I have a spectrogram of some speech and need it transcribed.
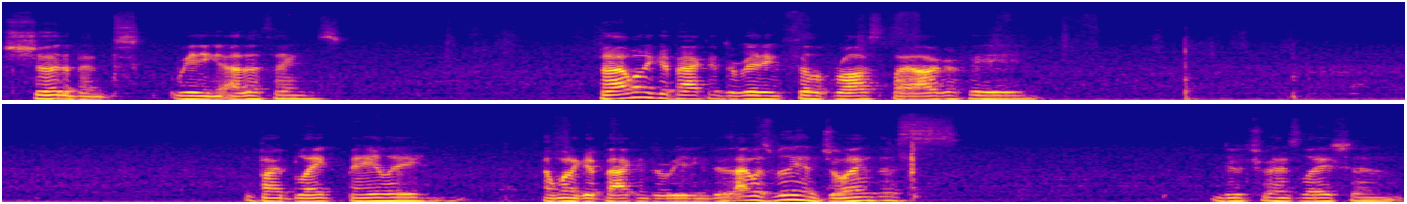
should have been reading other things. But I want to get back into reading Philip Roth's biography by Blake Bailey. I want to get back into reading this. I was really enjoying this new translation.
